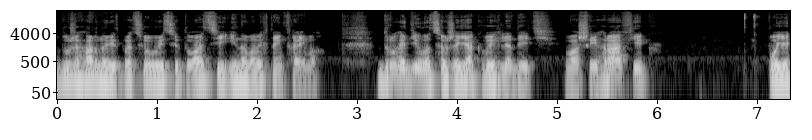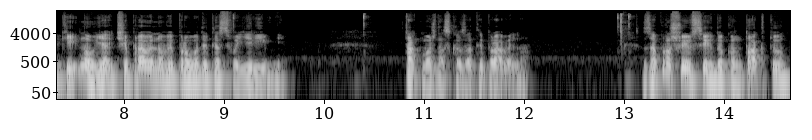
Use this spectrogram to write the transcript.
дуже гарно відпрацьовують ситуації і на малих таймфреймах. Друге діло, це вже як виглядить ваш графік, по який, ну, чи правильно ви проводите свої рівні. Так можна сказати правильно. Запрошую всіх до контакту.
